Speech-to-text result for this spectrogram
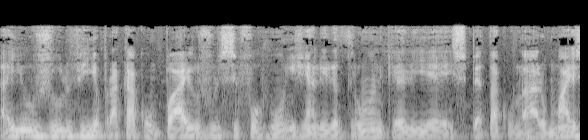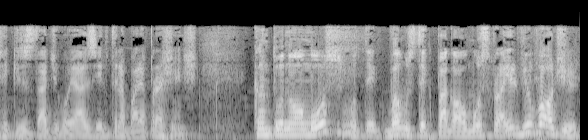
Aí o Júlio vinha pra cá com o pai, o Júlio se formou em engenharia eletrônica, ele é espetacular, o mais requisitado de Goiás, e ele trabalha pra gente. Cantou no almoço, ter- vamos ter que pagar o almoço pra ele, viu, Valdir?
